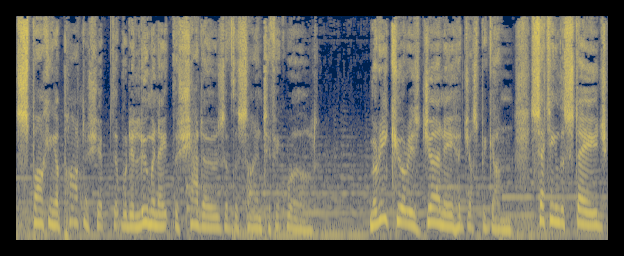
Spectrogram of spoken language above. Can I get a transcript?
sparking a partnership that would illuminate the shadows of the scientific world. Marie Curie's journey had just begun, setting the stage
